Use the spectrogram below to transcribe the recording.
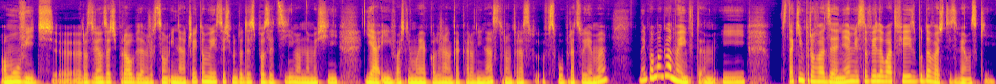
omówić, e, rozwiązać problem, że chcą inaczej, to my jesteśmy do dyspozycji. Mam na myśli ja i właśnie moja koleżanka Karolina, z którą teraz współpracujemy. No i pomagamy im w tym. I z takim prowadzeniem jest o wiele łatwiej zbudować te związki.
